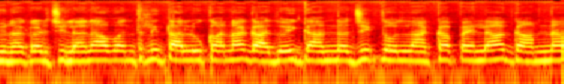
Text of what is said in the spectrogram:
જૂનાગઢ જિલ્લાના વંથલી તાલુકાના ગાદોઈ ગામ નજીક ટોલનાકા પહેલા ગામના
